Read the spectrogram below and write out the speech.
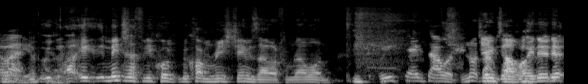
All like we. We- we- uh, It, it may just have to become, become Reece James hour from now on. Reece James Howard, not James that Howard. Wait, do- do-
